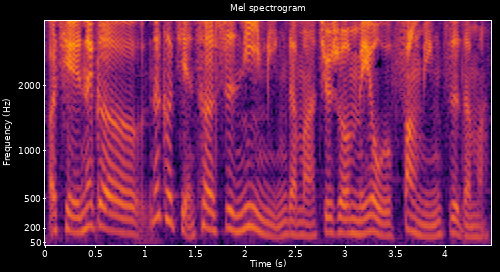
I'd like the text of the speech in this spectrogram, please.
而且那个那个检测是匿名的吗？就是说没有放名字的吗？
